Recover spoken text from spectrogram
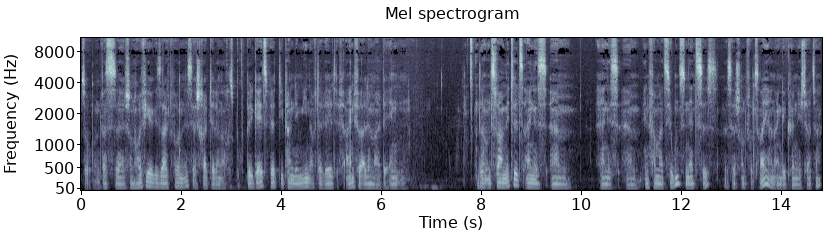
So, und was äh, schon häufiger gesagt worden ist, er schreibt ja dann auch das Buch, Bill Gates wird die Pandemien auf der Welt ein für alle Mal beenden. Und zwar mittels eines, ähm, eines ähm, Informationsnetzes, das er schon vor zwei Jahren angekündigt hatte,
